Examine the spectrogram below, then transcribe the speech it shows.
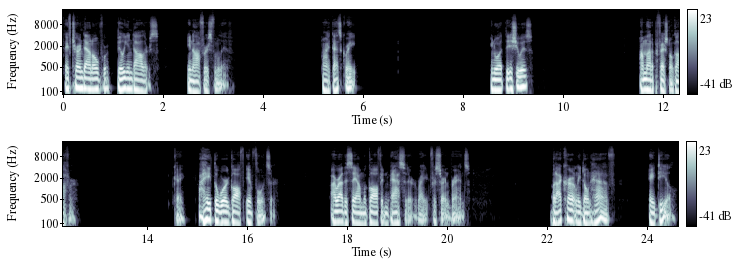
They've turned down over a billion dollars in offers from LIV. All right, that's great. You know what the issue is? I'm not a professional golfer. Okay. I hate the word golf influencer. I rather say I'm a golf ambassador, right, for certain brands but I currently don't have a deal,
